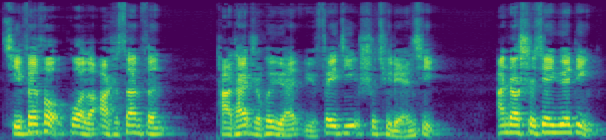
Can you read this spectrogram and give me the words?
起飞后过了二十三分，塔台指挥员与飞机失去联系。按照事先约定，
